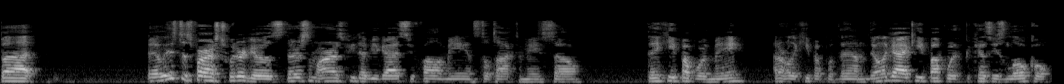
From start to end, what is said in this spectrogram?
But at least as far as Twitter goes, there's some RSPW guys who follow me and still talk to me, so they keep up with me. I don't really keep up with them. The only guy I keep up with because he's local,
